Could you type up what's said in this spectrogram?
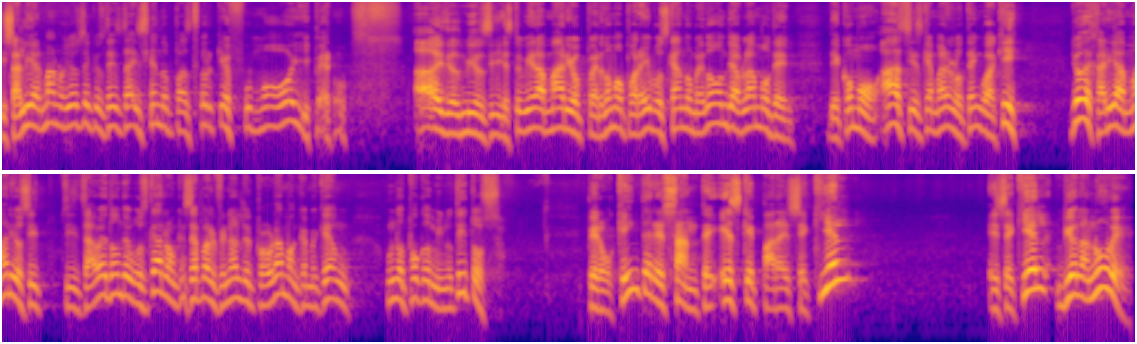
y salía, hermano. Yo sé que usted está diciendo, pastor, que fumó hoy, pero, ay Dios mío, si estuviera Mario Perdomo por ahí buscándome dónde hablamos de, de cómo, ah, si es que Mario lo tengo aquí. Yo dejaría a Mario si, si sabe dónde buscarlo, aunque sea para el final del programa, aunque me quedan unos pocos minutitos. Pero qué interesante es que para Ezequiel, Ezequiel vio la nube,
